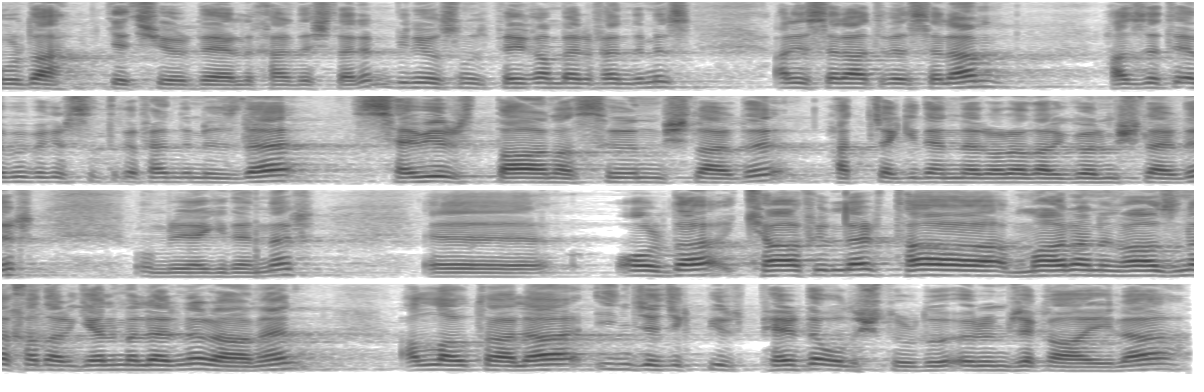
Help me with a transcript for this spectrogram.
burada geçiyor değerli kardeşlerim. Biliyorsunuz Peygamber Efendimiz aleyhissalatü vesselam Hazreti Ebu Bekir Sıddık Efendimizle Sevir Dağı'na sığınmışlardı. Hacca gidenler oraları görmüşlerdir. Umre'ye gidenler. Ee, orada kafirler ta mağaranın ağzına kadar gelmelerine rağmen Allahu Teala incecik bir perde oluşturdu örümcek ağıyla.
